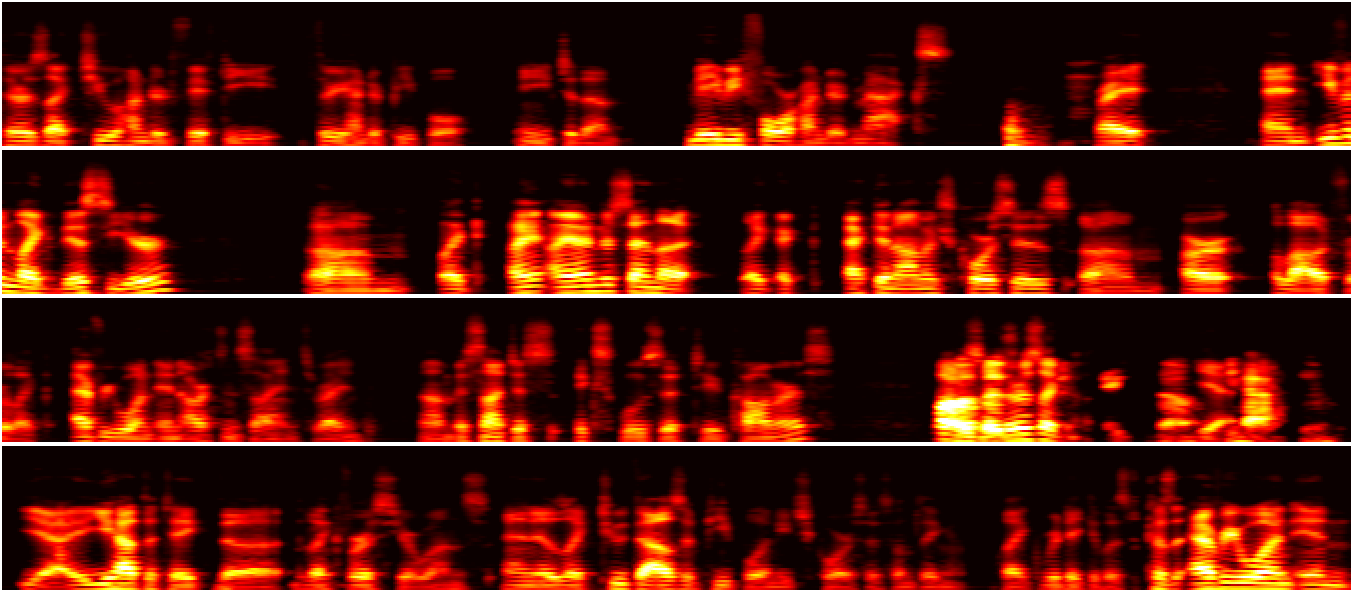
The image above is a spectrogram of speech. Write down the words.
There's like 250, 300 people in each of them, maybe 400 max, right? And even like this year, um, like I, I understand that like ec- economics courses um, are allowed for like everyone in arts and science, right? Um, it's not just exclusive to commerce. A lot of so there's, like- take though. yeah. You have to. Yeah, you have to take the like first year ones, and it was like two thousand people in each course or something like ridiculous. Because everyone in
